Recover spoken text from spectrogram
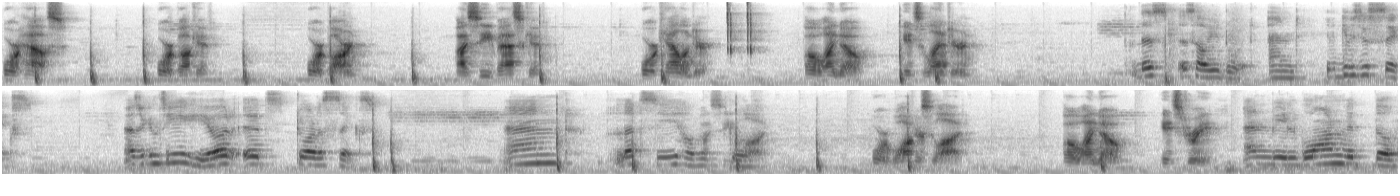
or house or bucket or barn. I see basket or calendar. Oh I know. It's lantern this is how you do it. And it gives you 6 as you can see here it's 2 out of 6 and let's see how it goes line. Or water slide. Oh I know. It's 3 and we'll go on with the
